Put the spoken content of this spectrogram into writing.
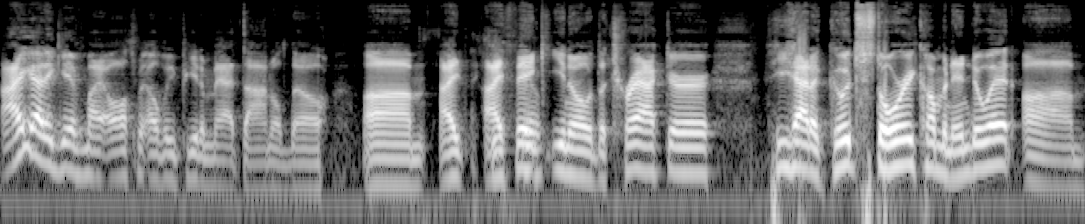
I got to give my ultimate LVP to Matt Donald though. Um, I I think you know the tractor. He had a good story coming into it. Um,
